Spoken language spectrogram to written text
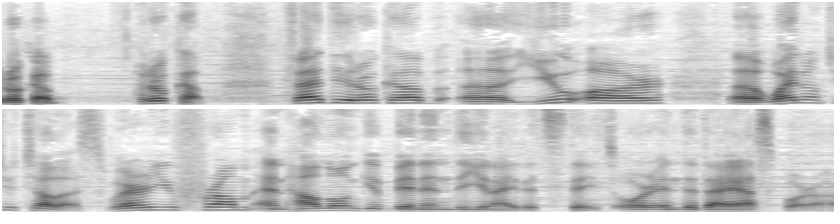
Rukab. Rukab. Fadi Rukab, uh, you are, uh, why don't you tell us, where are you from and how long you've been in the United States or in the diaspora?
